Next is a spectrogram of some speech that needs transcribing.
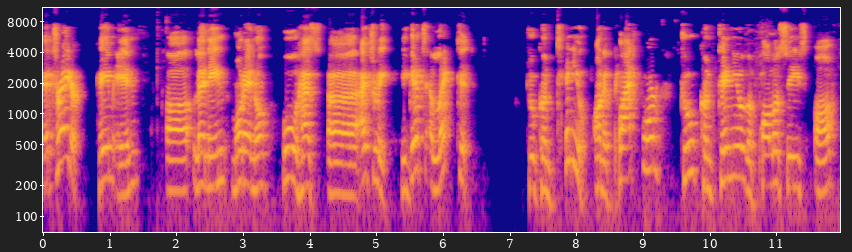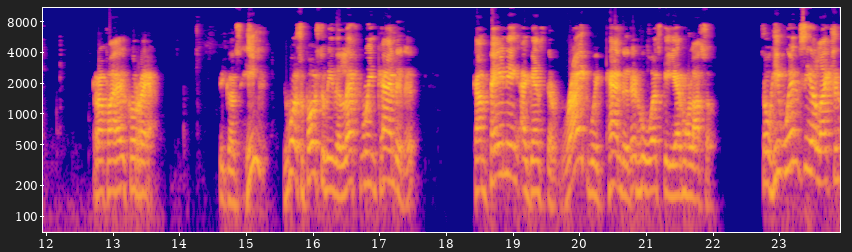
a traitor, came in uh, Lenin Moreno, who has uh, actually, he gets elected to continue on a platform to continue the policies of Rafael Correa because he, he was supposed to be the left wing candidate campaigning against the right wing candidate who was Guillermo Lasso. So he wins the election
